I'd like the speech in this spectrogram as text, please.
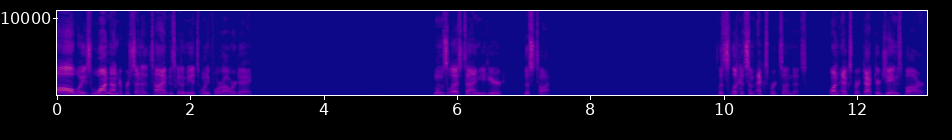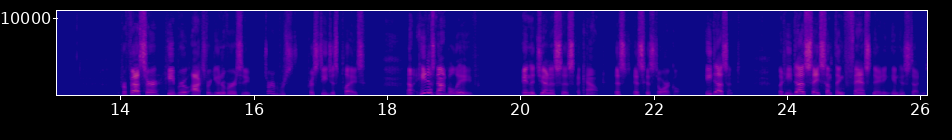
always, 100% of the time is going to be a 24 hour day. When was the last time you hear this taught? Let's look at some experts on this. One expert, Dr. James Barr, professor, Hebrew, Oxford University, sort of a prestigious place. Now, he does not believe in the Genesis account as, as historical. He doesn't. But he does say something fascinating in his studies.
